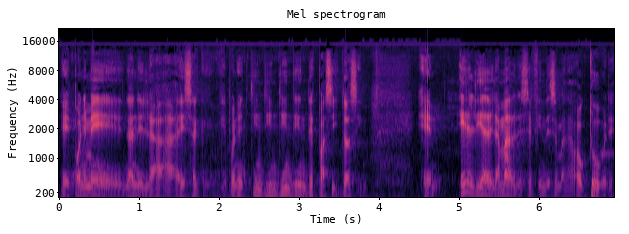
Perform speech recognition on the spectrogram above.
eh, poneme Dani la esa que, que pone tin tin tin tin despacito así Eh, era el día de la madre ese fin de semana octubre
